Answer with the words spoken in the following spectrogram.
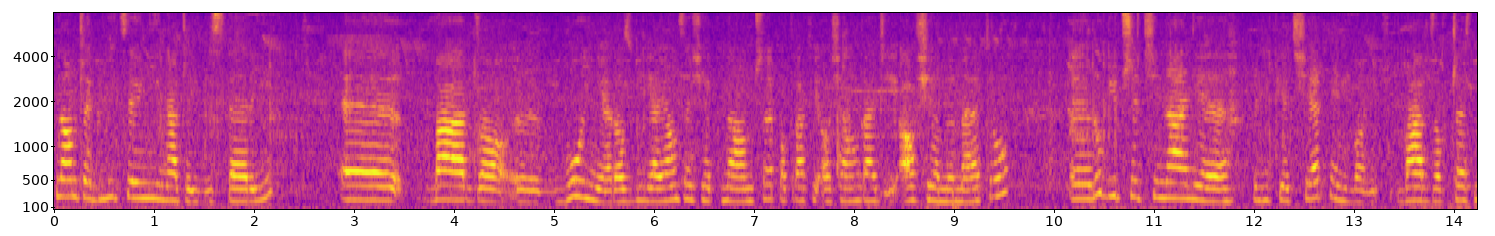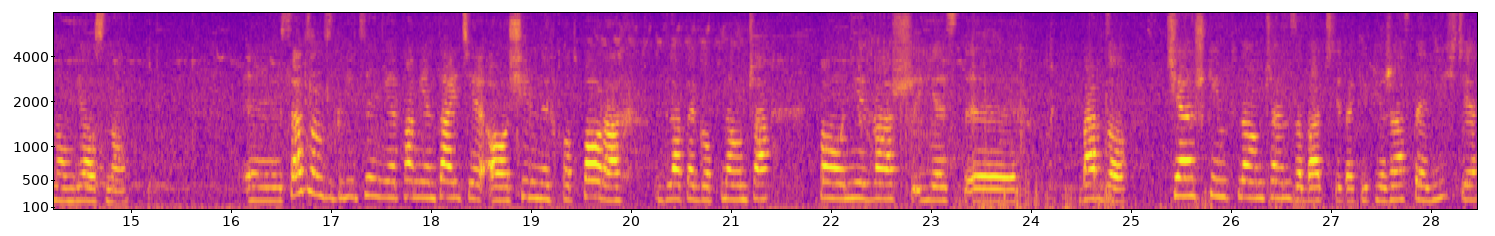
pnącze glicyni, inaczej wisterii. E, bardzo bujnie rozwijające się pnącze potrafi osiągać i 8 metrów. Lubi przycinanie lipiec-sierpień bądź bardzo wczesną wiosną. Sadząc glicynię pamiętajcie o silnych podporach dla tego pnącza, ponieważ jest bardzo ciężkim pnączem. Zobaczcie takie pierzaste liście,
